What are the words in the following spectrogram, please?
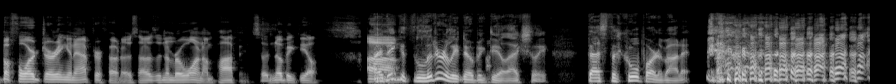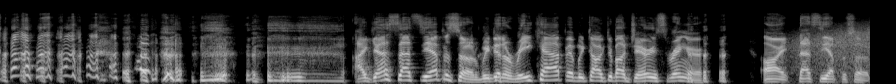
before, during, and after photos. I was the number one on popping, so no big deal. I think Um, it's literally no big deal. Actually, that's the cool part about it. I guess that's the episode. We did a recap and we talked about Jerry Springer. All right, that's the episode.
